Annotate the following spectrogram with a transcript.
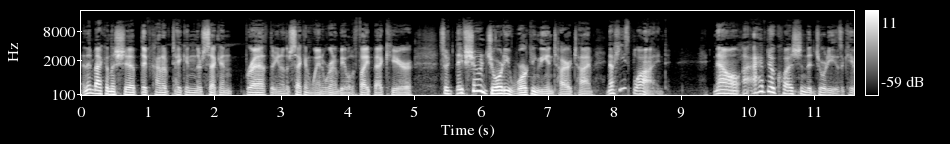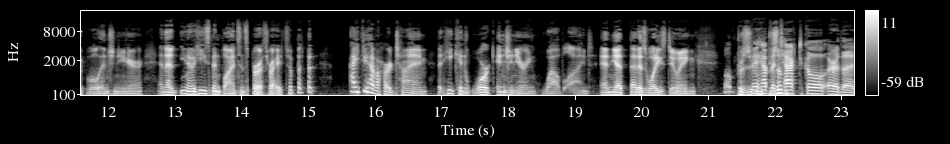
And then back on the ship, they've kind of taken their second breath, you know, their second wind. We're going to be able to fight back here. So they've shown Geordi working the entire time. Now he's blind. Now, I I have no question that Geordi is a capable engineer and that, you know, he's been blind since birth, right? So but but I do have a hard time that he can work engineering while blind. And yet that is what he's doing. Well, presu- they have the tactical or the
